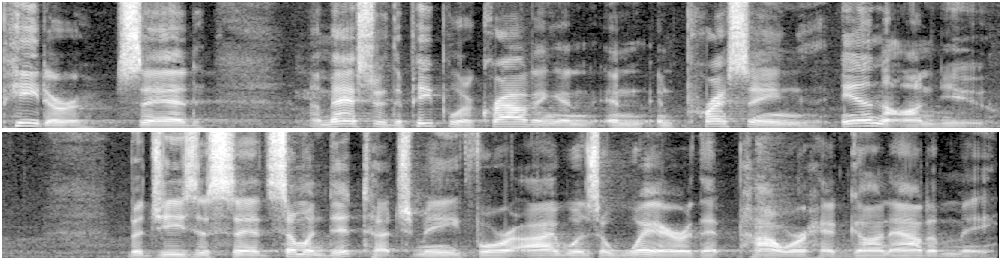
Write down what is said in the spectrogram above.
Peter said, uh, Master, the people are crowding and, and, and pressing in on you. But Jesus said, Someone did touch me, for I was aware that power had gone out of me.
